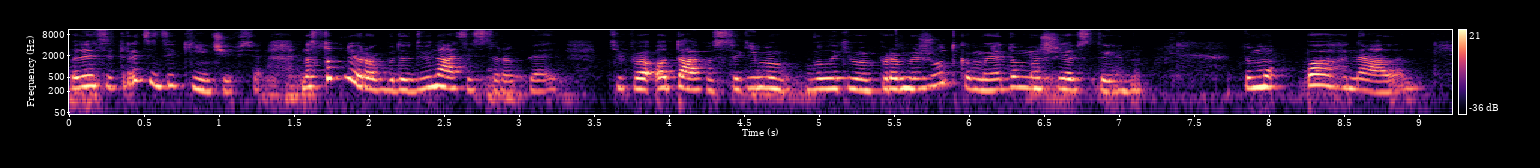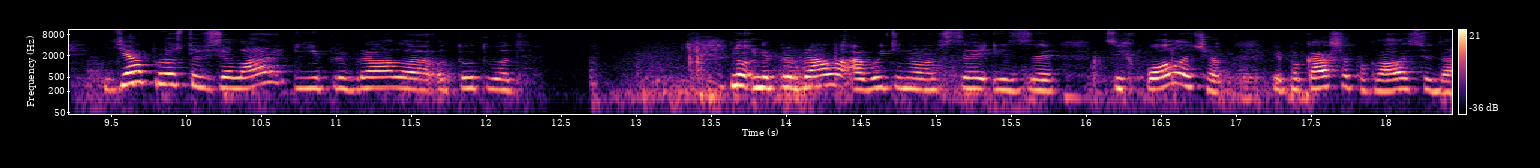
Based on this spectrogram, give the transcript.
і в 11.30 закінчився. Наступний урок буде в 12.45. Типу, отак, от, з такими великими промежутками, я думаю, що я встигну. Тому погнали. Я просто взяла і прибрала отут от. Ну, не прибрала, а витягнула все із цих полочок і поки що поклала сюди.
